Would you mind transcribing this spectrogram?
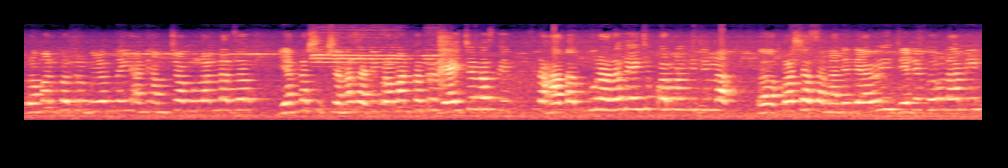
प्रमाणपत्र मिळत नाही आणि आमच्या मुलांना जर यांना शिक्षणासाठी प्रमाणपत्र द्यायचे नसतील तर हातात पुराणा द्यायची परवानगी जिल्हा प्रशासनाने द्यावी. जेणेकरून आम्ही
